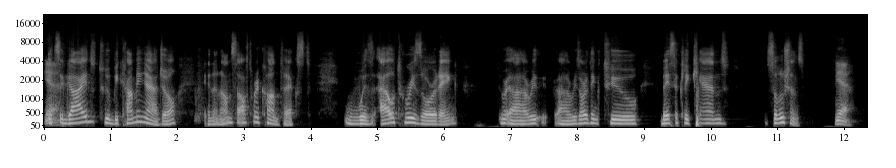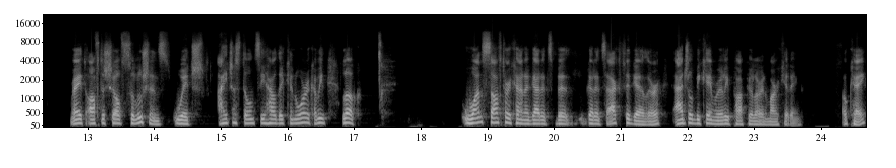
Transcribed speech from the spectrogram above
Yeah. It's a guide to becoming agile in a non-software context without resorting uh, re- uh, resorting to basically canned solutions, yeah. Right? Off-the-shelf solutions, which I just don't see how they can work. I mean, look, once software kind of got its bit, got its act together, agile became really popular in marketing. Okay,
